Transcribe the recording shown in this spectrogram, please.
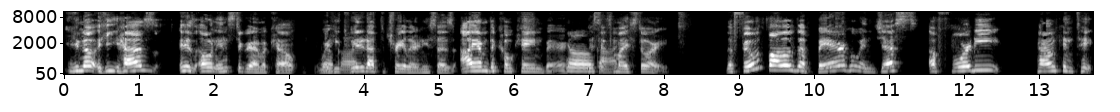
You know, he has his own Instagram account where Oh, he God. tweeted out the trailer and he says, I am the cocaine bear. Oh, this is my story. The film follows a bear who ingests a 40 pound contain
